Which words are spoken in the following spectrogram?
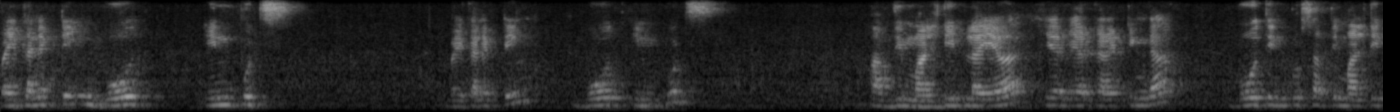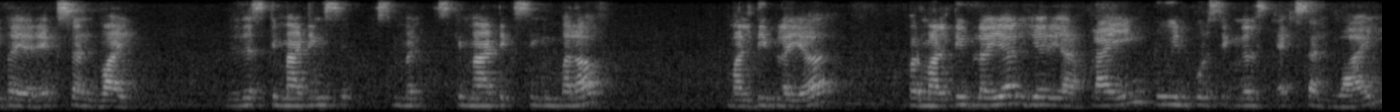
by connecting both inputs by connecting both inputs of the multiplier. Here we are connecting the both inputs of the multiplier x and y. This is a schematic schematic symbol of multiplier. For multiplier, here we are applying two input signals x and y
